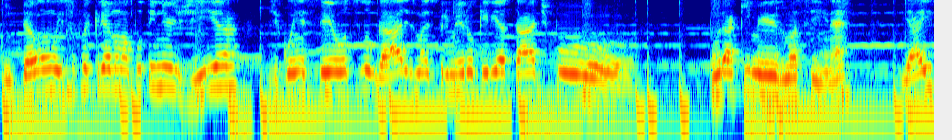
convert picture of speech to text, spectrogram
Então isso foi criando uma puta energia de conhecer outros lugares, mas primeiro eu queria estar tá, tipo por aqui mesmo, assim, né? E aí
